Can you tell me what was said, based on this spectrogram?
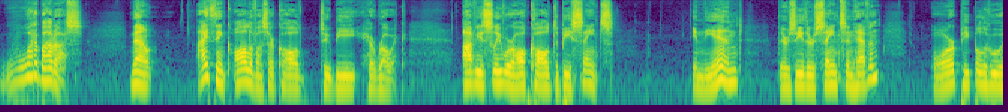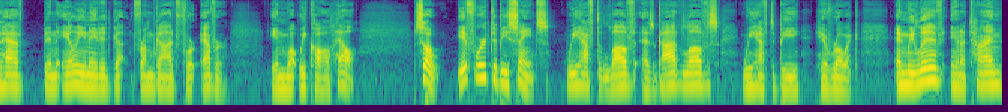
What about us? Now, I think all of us are called to be heroic. Obviously, we're all called to be saints. In the end, there's either saints in heaven or people who have been alienated from God forever in what we call hell. So, if we're to be saints, we have to love as God loves, we have to be heroic. And we live in a time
